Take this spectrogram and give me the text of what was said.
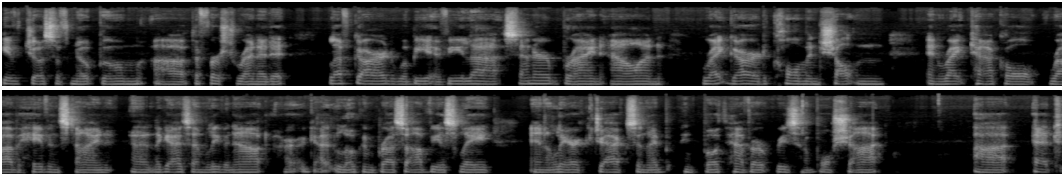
give Joseph Noteboom uh, the first run at it. Left guard will be Avila, center Brian Allen, right guard Coleman Shelton, and right tackle Rob Havenstein. And the guys I'm leaving out are got Logan Bruss, obviously, and Alaric Jackson. I think both have a reasonable shot uh, at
